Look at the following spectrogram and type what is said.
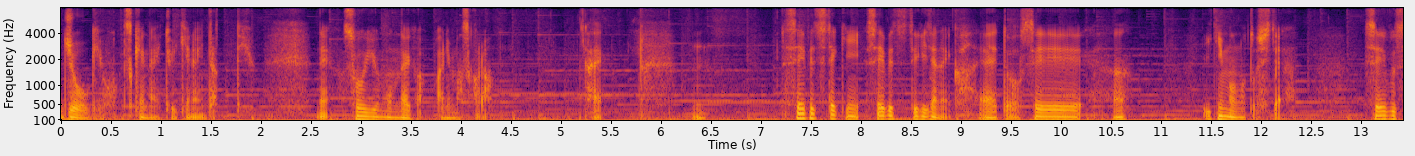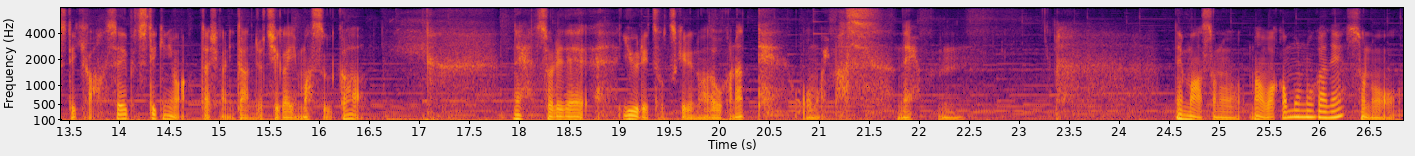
上下をつけないといけないんだっていう、ね、そういう問題がありますから、はい。うん。性別的、性別的じゃないか、えっ、ー、と、性、うん、生き物として、生物的か、生物的には確かに男女違いますが、ね、それで優劣をつけるのはどうかなって思いますね。うん。で、まあ、その、まあ、若者がね、その、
